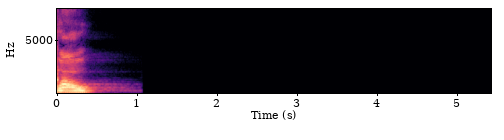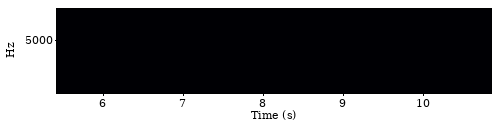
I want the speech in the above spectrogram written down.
qual.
